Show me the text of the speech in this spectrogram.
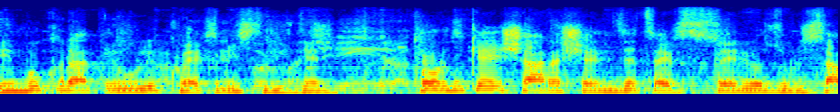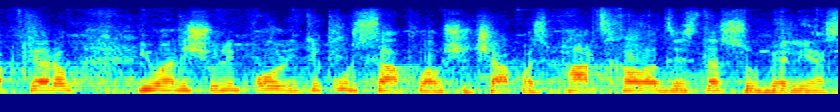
დემოკრატიული ქვეყნის ლიდერი. თორნიკე შარაშენიძე წერს სერიოზული საფრთხეა რომ ივანიშვილი პოლიტიკურ საფლავში ჩაყვეს პარცხალაძეს და სუბელიას.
